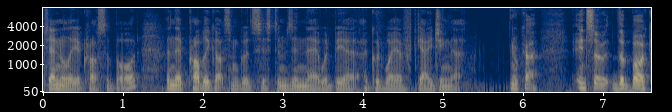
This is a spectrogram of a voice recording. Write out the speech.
generally across the board, then they've probably got some good systems in there. Would be a, a good way of gauging that. Okay. And so the book,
